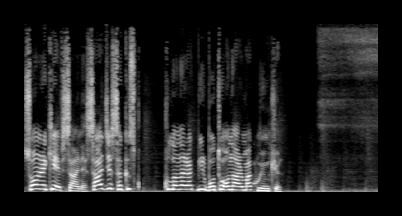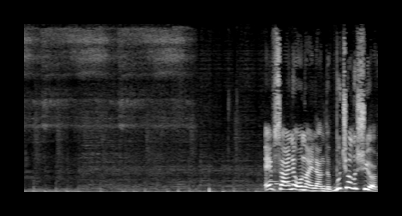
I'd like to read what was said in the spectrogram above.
Sonraki efsane. Sadece sakız kullanarak bir botu onarmak mümkün. Efsane onaylandı. Bu çalışıyor.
